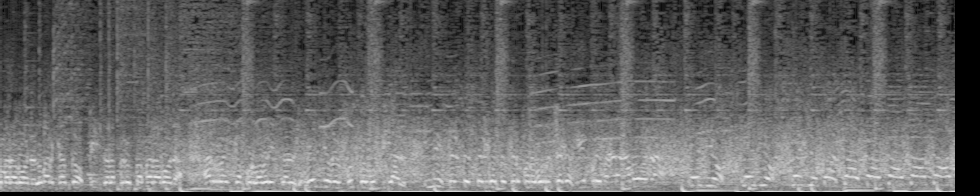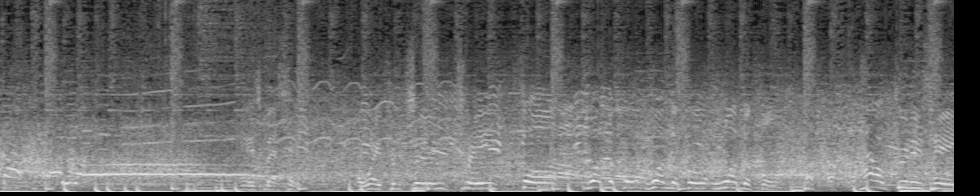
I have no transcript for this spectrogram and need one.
tiene Marabona, lo marcan dos, pisa la pelota Marabona, arranca por la derecha el genio del fútbol mundial, y es el tercero tocar para Borruchaga, siempre Marabona, genio, genio, genio, ta, ta, ta, ta, ta, ta, ta. Here's Messi. Away from two, three, four. Wonderful, wonderful, wonderful. How good is he?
